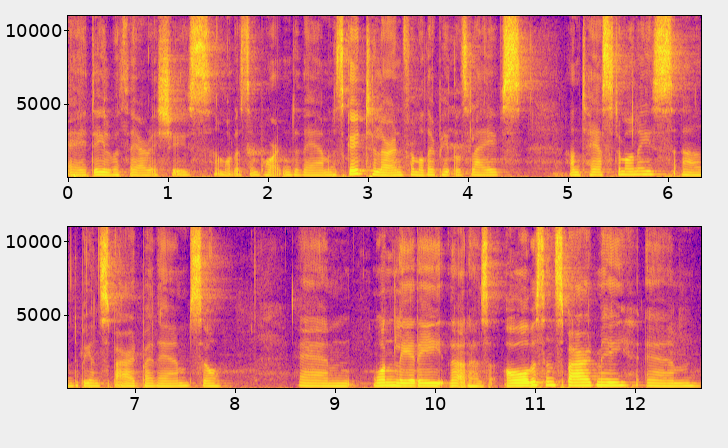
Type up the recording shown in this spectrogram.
uh, deal with their issues and what is important to them. And it's good to learn from other people's lives and testimonies and to be inspired by them. So, um, one lady that has always inspired me, um,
